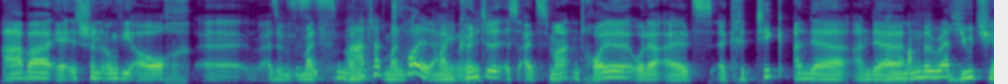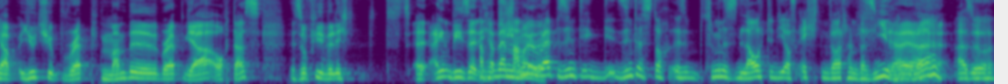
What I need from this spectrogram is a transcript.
aber er ist schon irgendwie auch, äh, also das ist man, ein smarter man, Troll man, man könnte es als smarten Troll oder als äh, Kritik an der an der YouTube YouTube Rap Mumble Rap ja auch das so viel will ich äh, wie gesagt, Aber bei Mumble Rap sind, sind das doch äh, zumindest Laute, die auf echten Wörtern basieren, ja, ja, oder? Also,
